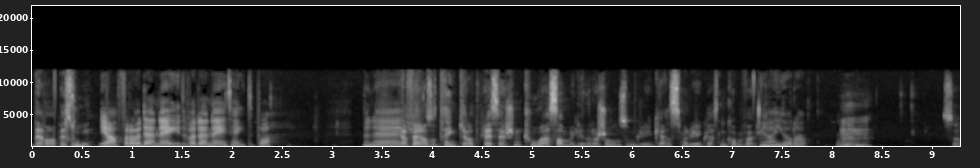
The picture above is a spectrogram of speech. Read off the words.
Det var PS2. Ja, for det var den jeg, det var den jeg tenkte på. Men eh, Ja, for jeg også tenker at PlayStation 2 er samme generasjon som Dreamcast, men Dreamcasten kommer før. ja, jeg gjorde det. Mm. Så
